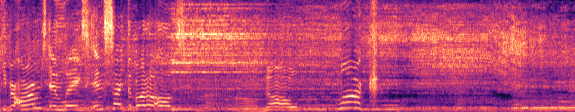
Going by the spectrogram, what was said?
Keep your arms and legs inside the of. Oh no! Look!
